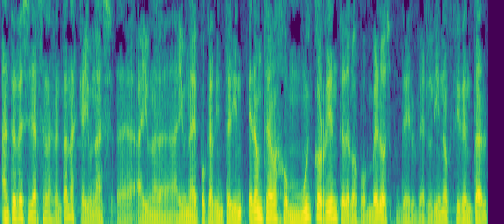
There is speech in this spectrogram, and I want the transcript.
antes de sellarse las ventanas, que hay unas, eh, hay una, hay una época de interín, era un trabajo muy corriente de los bomberos del Berlín Occidental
